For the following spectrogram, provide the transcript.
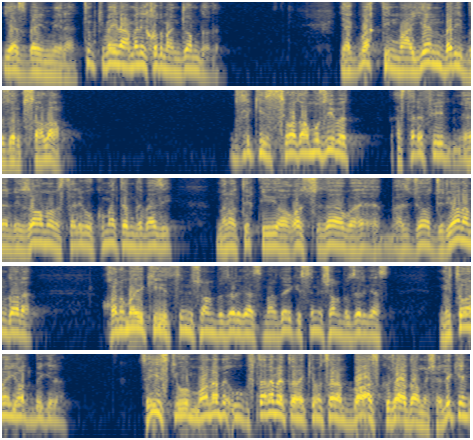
یه از بین میره. چون که من عملی خودم انجام داده یک وقتی معین برای بزرگ سالا مثل که سواد آموزی بود. از طرف نظام و از طرف حکومت هم در بعضی مناطقی آغاز شده و از جا جریان هم داره. خانمایی که سنشان بزرگ است مردایی که سنشان بزرگ است می‌تونه یاد بگیرن صحیح است که او ما او گفته نمی‌تونه که مثلا با از کجا ادا میشه. لیکن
